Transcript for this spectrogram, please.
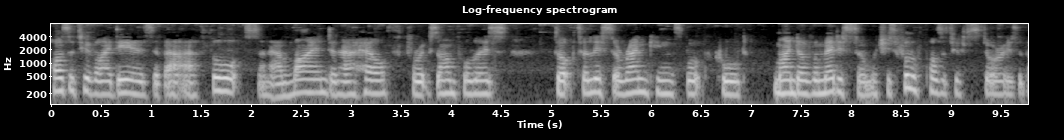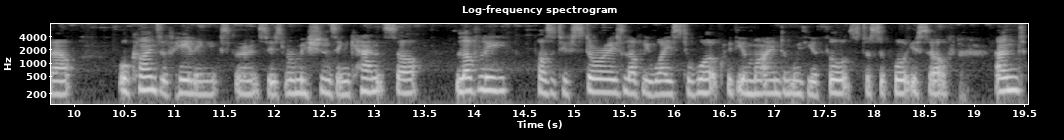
positive ideas about our thoughts and our mind and our health. For example, there's Dr. Lisa Rankin's book called Mind Over Medicine, which is full of positive stories about all kinds of healing experiences, remissions in cancer, lovely positive stories, lovely ways to work with your mind and with your thoughts to support yourself. And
